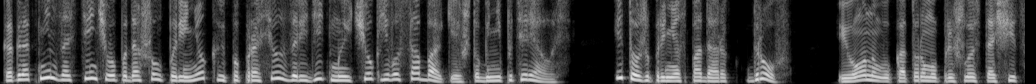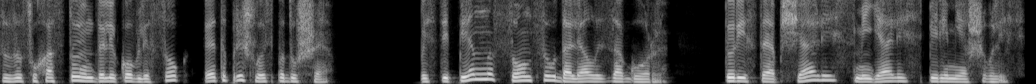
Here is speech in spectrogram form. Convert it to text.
когда к ним застенчиво подошел паренек и попросил зарядить маячок его собаки, чтобы не потерялась и тоже принес подарок — дров. Ионову, которому пришлось тащиться за сухостоем далеко в лесок, это пришлось по душе. Постепенно солнце удалялось за горы. Туристы общались, смеялись, перемешивались.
